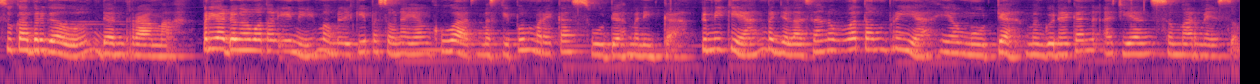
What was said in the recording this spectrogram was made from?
suka bergaul, dan ramah. Pria dengan weton ini memiliki pesona yang kuat meskipun mereka sudah menikah. Demikian penjelasan weton pria yang mudah menggunakan ajian Semar Mesem.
